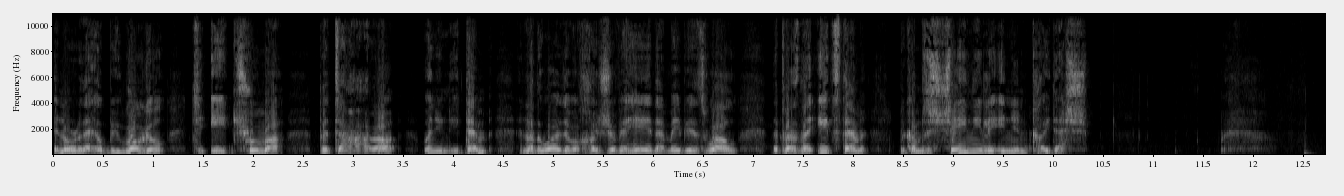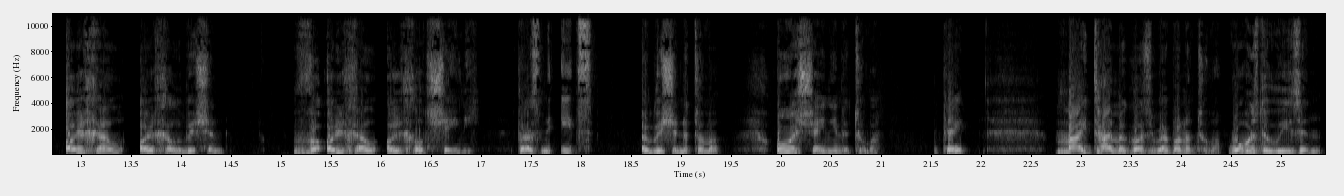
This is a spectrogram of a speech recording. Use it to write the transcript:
in order that he'll be rogel to eat truma betahara when you need them. In other words, there were chosh over here that maybe as well the person that eats them becomes a sheni le'inyan kodesh. Oichel oichel rishon, v'oichel oichel sheni. Person eats a rishon netuma or a sheni netuma. Okay? My time goes to Rabbanon Tuma. What was the reason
